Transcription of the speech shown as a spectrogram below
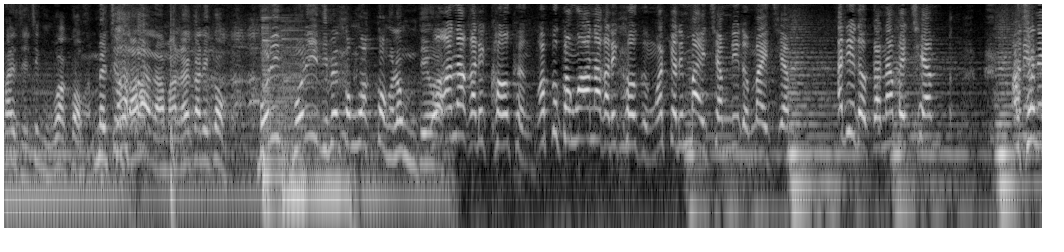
歹势，这句我讲，咪照咱人嘛来跟你讲。无你无你，你要讲我讲的拢唔对啊。我安那甲你考劝，我不管我安那跟你考劝，我叫你卖签，你就卖签，啊，你就干那要签，啊，签你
